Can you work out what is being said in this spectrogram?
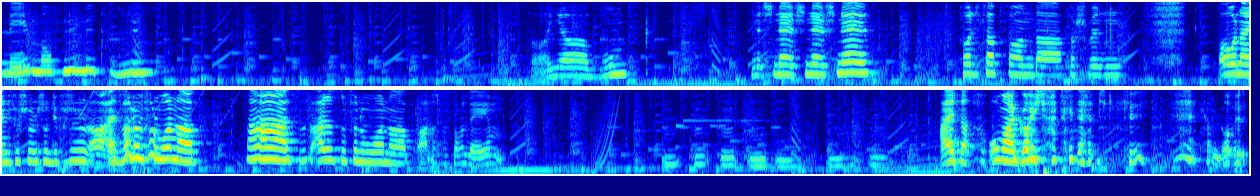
Leben auf Limit. So, ja, Wumsk. Nicht schnell, schnell, schnell. Vor die Plattform da verschwinden. Oh nein, die verschwinden schon, die verschwinden. Ah, es war nur von One-Up. Ah, es ist alles nur von One-Up. Ah, das ist doch lame. Alter, oh mein Gott, ich hatte, der hat mich gekillt. Ja, lol.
